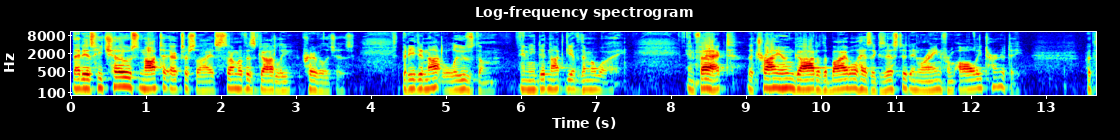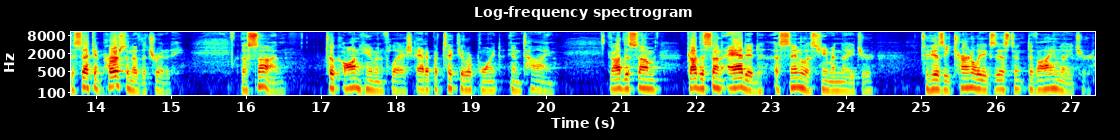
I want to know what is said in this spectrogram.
That is, he chose not to exercise some of his godly privileges, but he did not lose them, and he did not give them away. In fact, the triune God of the Bible has existed and reigned from all eternity. But the second person of the Trinity, the Son, took on human flesh at a particular point in time. God the Son, God the Son added a sinless human nature to his eternally existent divine nature.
